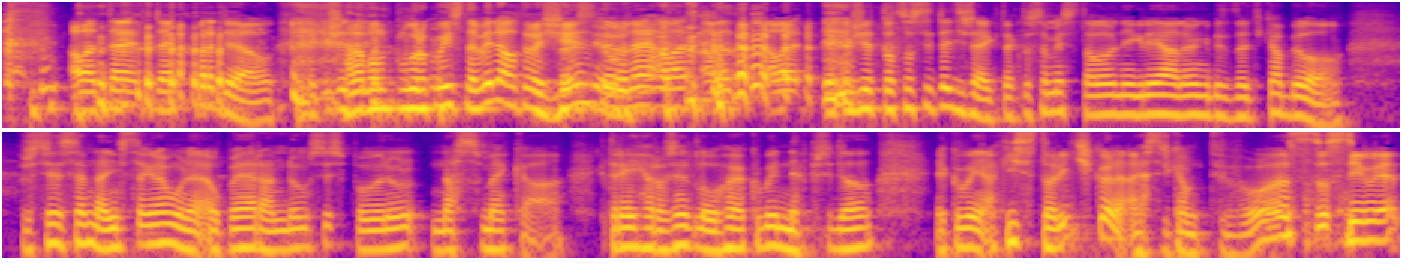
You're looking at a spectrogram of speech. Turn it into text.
ale to je, to je prdel. Jakože ale on půl roku nic nevydal, to je že? To, ne, ale, ale, ale jakože to, co si teď řekl, tak to se mi stalo někdy, já nevím, kdy to teďka bylo prostě jsem na Instagramu, ne, úplně random si vzpomenu na Smeka, který hrozně dlouho jakoby nepřidal jakoby nějaký storíčko, ne? A já si říkám, ty vole, co s ním je?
